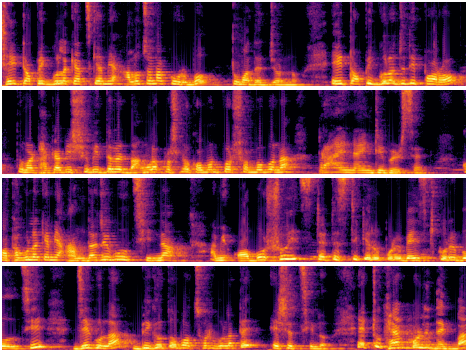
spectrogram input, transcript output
সেই টপিকগুলোকে আজকে আমি আলোচনা করব তোমাদের জন্য। এই টপিকগুলো যদি পড়ো, তোমার ঢাকা বিশ্ববিদ্যালয়ের বাংলা প্রশ্ন কমন পড়ার সম্ভাবনা প্রায় নাইনটি পার্সেন্ট কথাগুলোকে আমি আন্দাজে বলছি না, আমি অবশ্যই স্ট্যাটিস্টিকের উপরে বেসড করে বলছি যেগুলা বিগত বছরগুলোতে এসেছিল। একটু খেয়াল করলে দেখবা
